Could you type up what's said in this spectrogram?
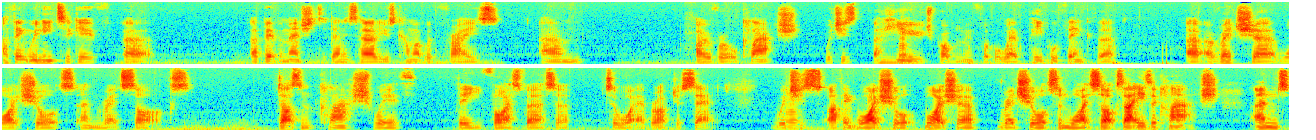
I think we need to give uh, a bit of a mention to Denis Hurley, who's come up with the phrase um, overall clash, which is a huge problem in football where people think that uh, a red shirt, white shorts, and red socks doesn't clash with the vice versa to whatever I've just said, which hmm. is I think white short, white shirt, red shorts, and white socks. That is a clash, and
